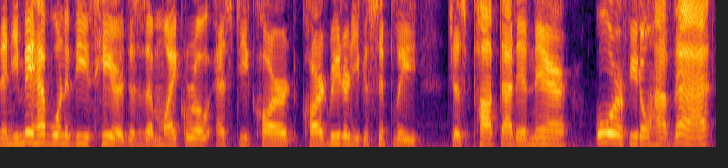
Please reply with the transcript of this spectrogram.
then you may have one of these here. This is a micro SD card card reader. You can simply just pop that in there. Or if you don't have that,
